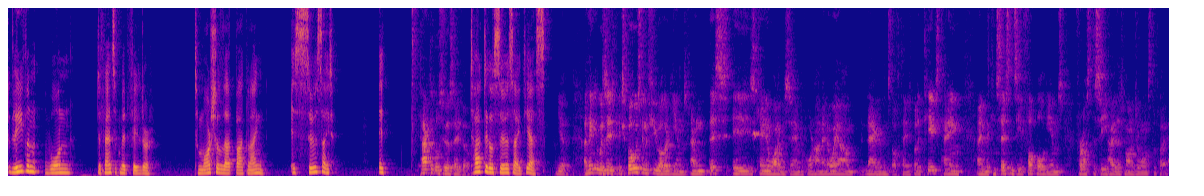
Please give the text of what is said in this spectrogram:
Leaving one defensive midfielder to marshal that back line is suicide. It Tactical suicide, though. tactical suicide, yes. Yeah, I think it was exposed in a few other games, and this is kind of what I was saying beforehand. I know I am negative and stuff times, but it takes time and the consistency of football games for us to see how this manager wants to play.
